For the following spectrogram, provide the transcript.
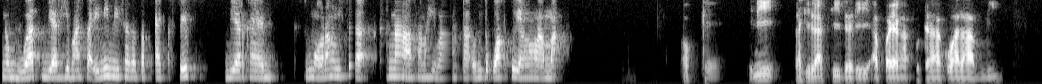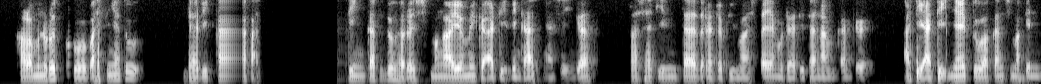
ngebuat biar Himasta ini bisa tetap eksis, biar kayak semua orang bisa kenal sama Himasta untuk waktu yang lama? Oke, ini lagi-lagi dari apa yang udah aku alami kalau menurutku pastinya tuh dari kakak tingkat itu harus mengayomi ke adik tingkatnya sehingga rasa cinta terhadap Bimasta yang udah ditanamkan ke adik-adiknya itu akan semakin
